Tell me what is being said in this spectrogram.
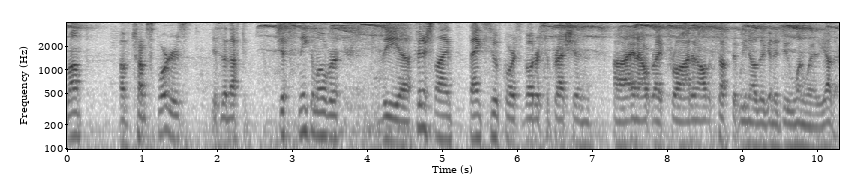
rump of Trump supporters is enough to just sneak them over the uh, finish line, thanks to, of course, voter suppression uh, and outright fraud and all the stuff that we know they're going to do one way or the other.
